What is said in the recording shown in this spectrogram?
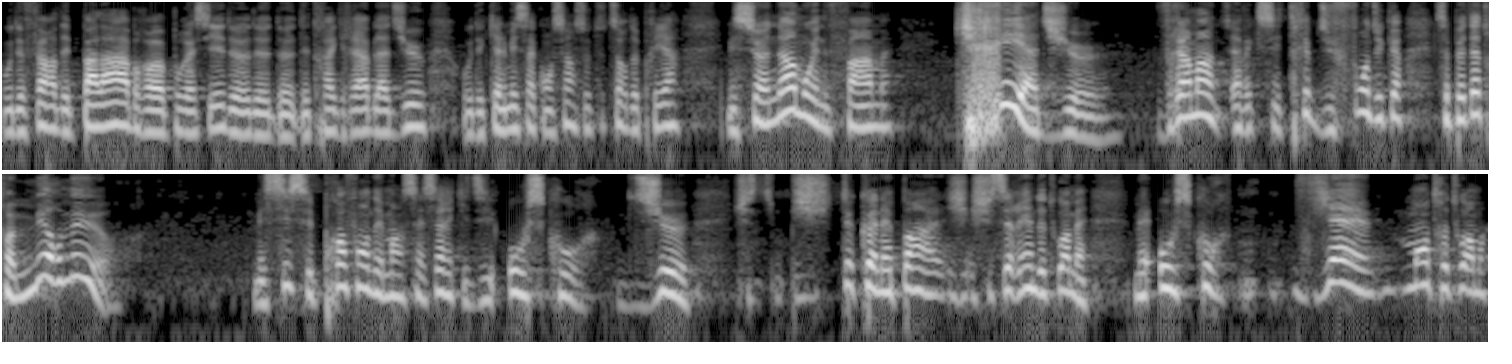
ou de faire des palabres pour essayer d'être agréable à Dieu ou de calmer sa conscience ou toutes sortes de prières. Mais si un homme ou une femme crie à Dieu, vraiment avec ses tripes du fond du cœur, ça peut être un murmure. Mais si c'est profondément sincère et qu'il dit Au secours, Dieu, je ne te connais pas, je ne sais rien de toi, mais, mais au secours, viens, montre-toi moi.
